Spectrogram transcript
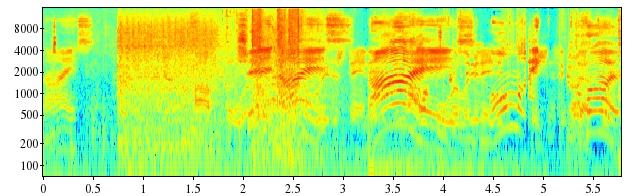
Nice. Op 4. Shit, nice. standing. Op 4 Nice. Oh my god.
